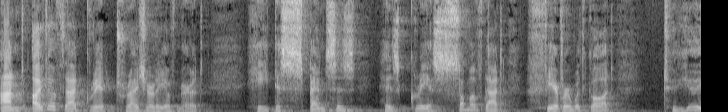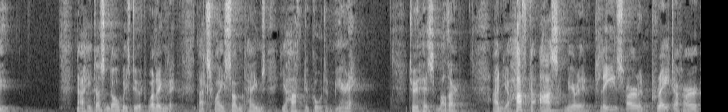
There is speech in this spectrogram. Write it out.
And out of that great treasury of merit, he dispenses his grace, some of that favour with God, to you. Now, he doesn't always do it willingly. That's why sometimes you have to go to Mary, to his mother, and you have to ask Mary and please her and pray to her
